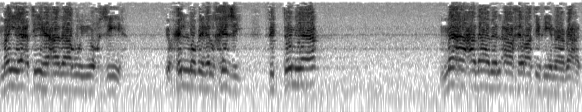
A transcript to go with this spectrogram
من يأتيه عذاب يخزيه يحل به الخزي في الدنيا مع عذاب الآخرة فيما بعد.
